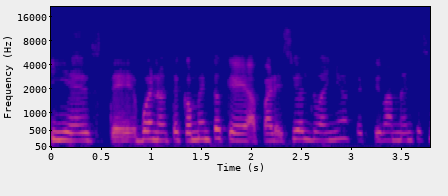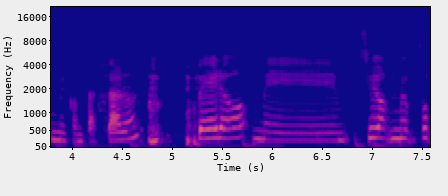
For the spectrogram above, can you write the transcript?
Y este, bueno, te comento que apareció el dueño, efectivamente sí me contactaron, pero me, fue,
